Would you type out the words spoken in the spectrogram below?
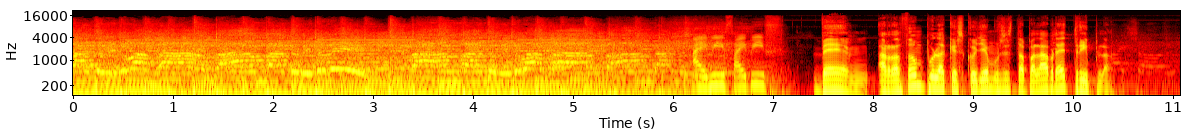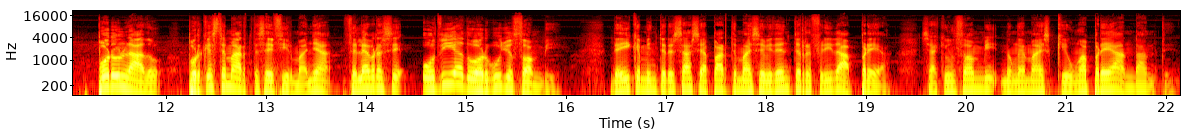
bam, dobido, bam, bam, bam, bam, dobido, bam, bam, dobido, bam, bam, bam, bam, Ben, a razón pola que escollemos esta palabra é tripla. Por un lado, porque este martes, é dicir mañá, celébrase o Día do Orgullo Zombi. De aí que me interesase a parte máis evidente referida á prea, xa que un zombi non é máis que unha prea andante.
